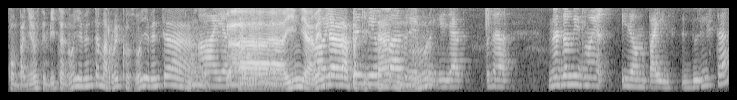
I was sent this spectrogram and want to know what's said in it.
compañeros te invitan, oye, vente a Marruecos, oye, vente a... Ay. A India, No, vente a aparte es bien Pakistán, padre ¿no? porque ya, o sea, no es lo mismo ir a un país de turista,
